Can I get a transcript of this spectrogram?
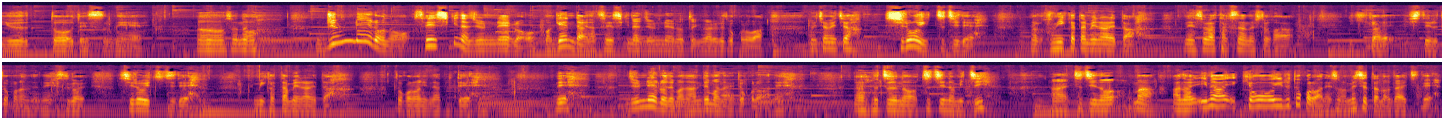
言うとですね、うん、その巡礼路の正式な巡礼路、まあ、現代の正式な巡礼路と言われるところはめちゃめちゃ白い土でなんか踏み固められた、ね、それはたくさんの人が行き交いしているところなんでねすごい白い土で踏み固められたところになっててで巡礼路でも何でもないところはね普通の土の道はい、土の、まあ、あの今、今日いるところはね、そのメセタの大地で、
